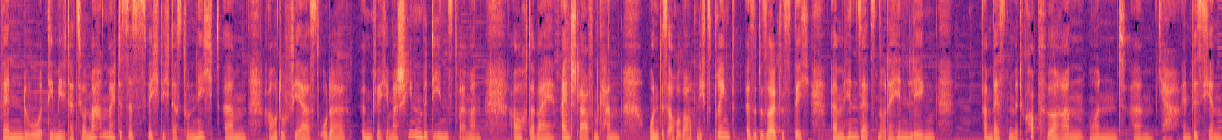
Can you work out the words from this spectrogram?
Wenn du die Meditation machen möchtest, ist es wichtig, dass du nicht ähm, Auto fährst oder irgendwelche Maschinen bedienst, weil man auch dabei einschlafen kann und es auch überhaupt nichts bringt. Also du solltest dich ähm, hinsetzen oder hinlegen, am besten mit Kopfhörern und ähm, ja, ein bisschen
